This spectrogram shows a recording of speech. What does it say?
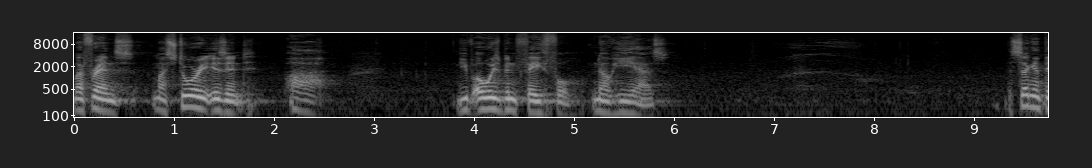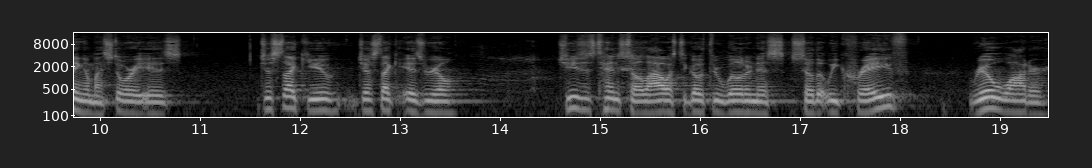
My friends, my story isn't, oh, You've always been faithful. No, He has. The second thing of my story is just like you, just like Israel, Jesus tends to allow us to go through wilderness so that we crave real water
